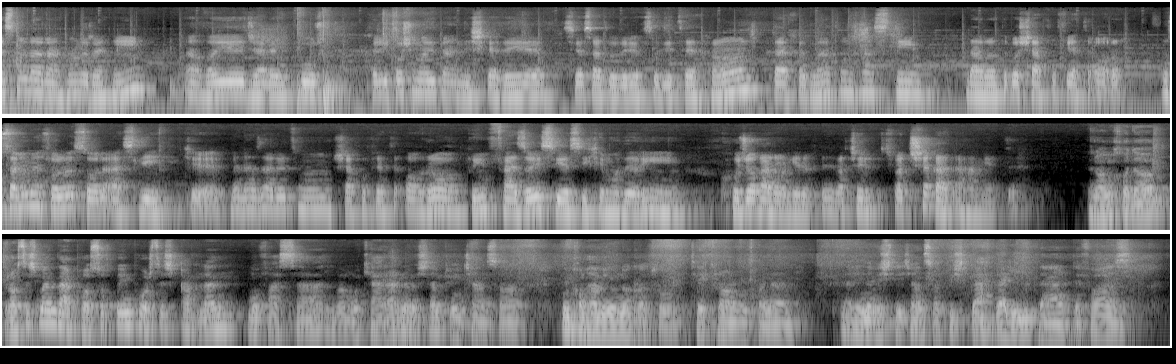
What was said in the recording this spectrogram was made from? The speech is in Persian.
بسم الله الرحمن الرحیم. آقای جلوی پور خیلی خوش اومدید به اندیشکده سیاست گذاری اقتصادی تهران. در خدمتتون هستیم در رابطه با شفافیت آرا. مستقیم سوال سوال اصلی که به نظرتون شفافیت آرا تو این فضای سیاسی که ما داریم کجا قرار گرفته و چقدر اهمیت داره به نام خدا. راستش من در پاسخ به این پرسش قبلا مفصل و مکرر نوشتم تو این چند سال. نمی‌خوام همه اون نکات رو تکرار بکنم. در این نوشته چند سال پیش ده دلیل در دفاع از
